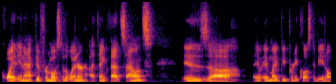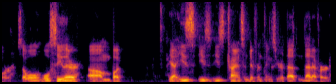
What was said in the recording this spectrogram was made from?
quite inactive for most of the winter. I think that silence is uh, it, it might be pretty close to being over. So we'll we'll see there. Um, but yeah, he's he's he's trying some different things here. That that I've heard.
